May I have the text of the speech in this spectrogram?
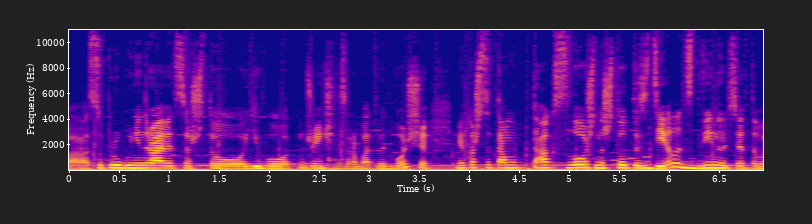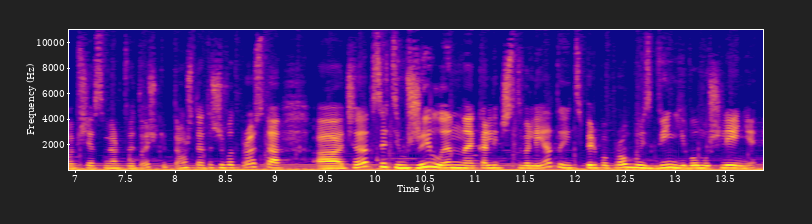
э, супругу не нравится, что его женщина зарабатывает больше, мне кажется, там так сложно что-то сделать, сдвинуть это вообще с мертвой точки, потому что это же вот просто э, человек с этим жил энное количество лет, и теперь попробуй сдвинь его мышление.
